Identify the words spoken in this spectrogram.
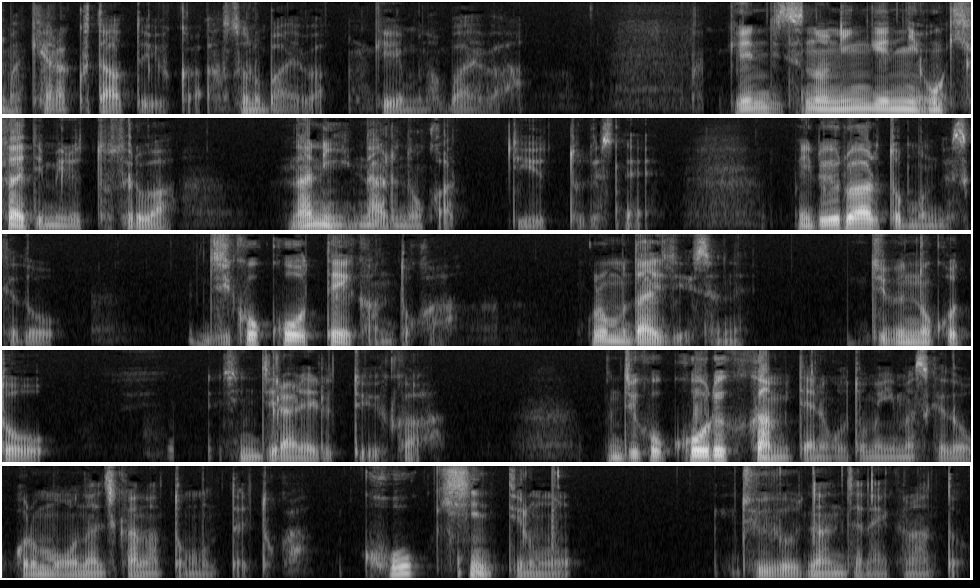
まあ、キャラクターというか、その場合は、ゲームの場合は。現実の人間に置き換えてみると、それは何になるのかっていうとですね、いろいろあると思うんですけど、自己肯定感とか、これも大事ですよね。自分のことを信じられるというか、自己効力感みたいなことも言いますけど、これも同じかなと思ったりとか、好奇心っていうのも重要なんじゃないかなと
